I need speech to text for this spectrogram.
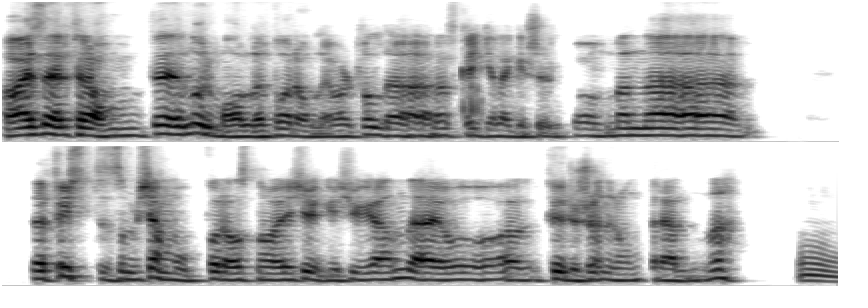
ja, jeg ser fram til normale forhold, i hvert fall. Det skal jeg ikke legge skjul på. Men uh, det første som kommer opp for oss nå i 2021, det er jo Furusjøen rundt rennene. Mm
